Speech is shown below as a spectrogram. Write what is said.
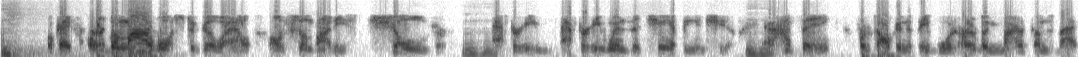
Okay, Urban Meyer wants to go out on somebody's shoulder mm-hmm. after he after he wins a championship, mm-hmm. and I think from talking to people when Urban Meyer comes back,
